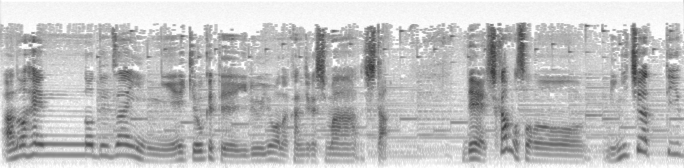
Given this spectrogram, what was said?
あの辺のデザインに影響を受けているような感じがしました。で、しかもその、ミニチュアって言っ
